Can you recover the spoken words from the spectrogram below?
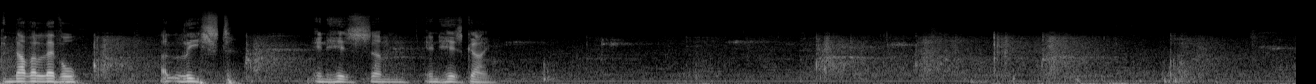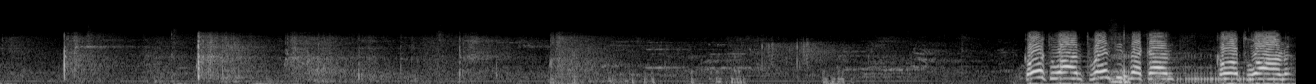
another level at least in his um, in his game. Court 1, 20 seconds. Court 1,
